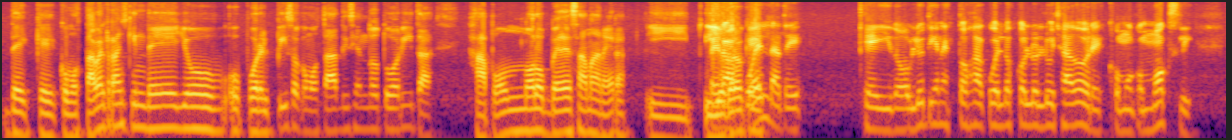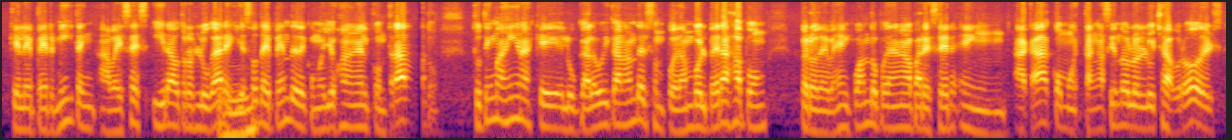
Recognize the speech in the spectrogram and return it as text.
de que como estaba el ranking de ellos o por el piso, como estabas diciendo tú ahorita, Japón no los ve de esa manera. Y, y Pero yo creo que acuérdate que IW tiene estos acuerdos con los luchadores, como con Moxley, que le permiten a veces ir a otros lugares, y eso depende de cómo ellos hagan el contrato. Tú te imaginas que Gallows y Carl Anderson puedan volver a Japón, pero de vez en cuando puedan aparecer en acá, como están haciendo los Lucha Brothers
